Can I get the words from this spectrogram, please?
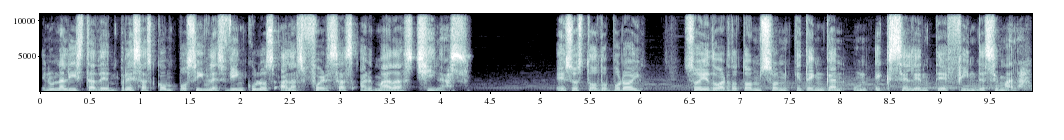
en una lista de empresas con posibles vínculos a las Fuerzas Armadas chinas. Eso es todo por hoy. Soy Eduardo Thompson, que tengan un excelente fin de semana.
